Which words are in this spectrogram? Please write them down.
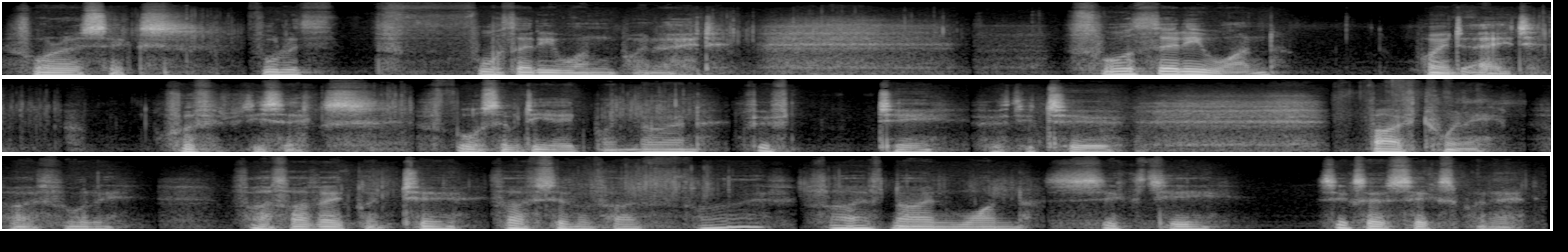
Four oh six. Four four thirty-one point eight. Four thirty-one point eight. 456, 478.9, 50, 52, 520, 540, 558.2, 5755, 591, 60, 606.8.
